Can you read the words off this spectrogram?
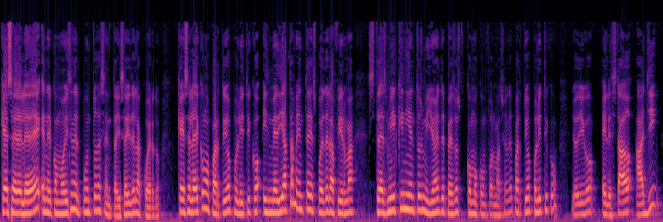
Que se le dé, en el, como dice en el punto 66 del acuerdo, que se le dé como partido político inmediatamente después de la firma 3.500 millones de pesos como conformación de partido político. Yo digo, el Estado allí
